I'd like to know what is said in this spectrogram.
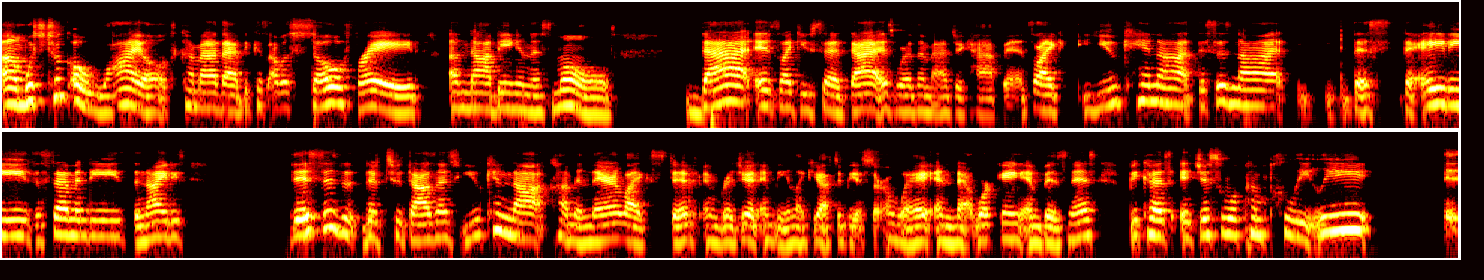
Um, which took a while to come out of that because I was so afraid of not being in this mold that is like you said that is where the magic happens. Like you cannot this is not this the 80s the 70s the 90s this is the, the 2000s you cannot come in there like stiff and rigid and being like you have to be a certain way and networking and business because it just will completely eh,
